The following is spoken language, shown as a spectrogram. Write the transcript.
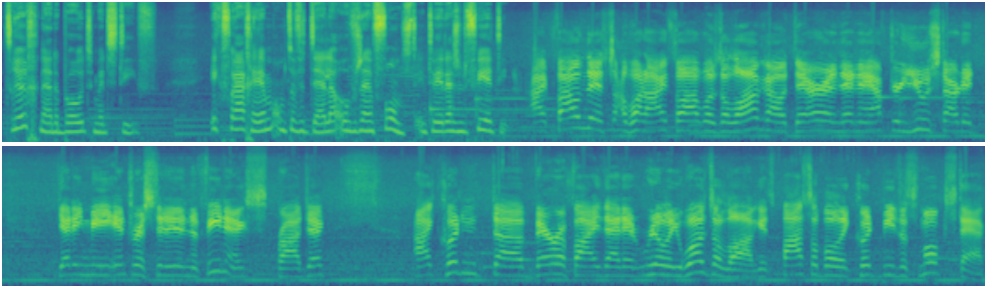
Terug naar de boot met Steve. Ik vraag hem om te vertellen over zijn vondst in 2014. I found this what I thought was a log out there and then after you started getting me interested in the Phoenix project, I couldn't uh, verify that it really was a log. It's possible it could be the smokestack.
